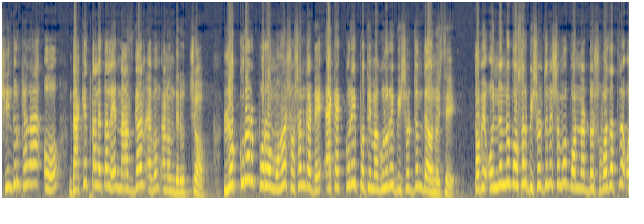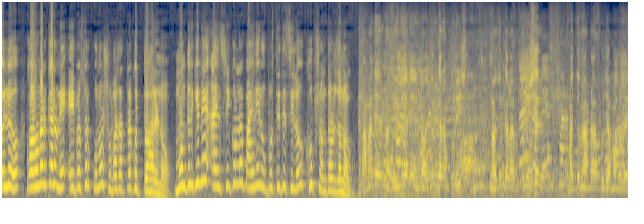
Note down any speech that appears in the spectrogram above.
সিন্দুর খেলা ও ডাকের তালে তালে নাচ গান এবং আনন্দের উৎসব। লক্ষ্যুরার পর মহা শ্মশান ঘাটে এক এক করে প্রতিমাগুলোরে বিসর্জন দেওয়া হয়েছে। তবে অন্যান্য বছর বিসর্জনের সময় বর্ণাঢ্য শোভাযাত্রা হইলেও করোনার কারণে এই বছর কোনো শোভাযাত্রা করতে হারেন মন্দির কিনে আইন শৃঙ্খলা বাহিনীর উপস্থিতি ছিল খুব সন্তোষজনক। আমাদের ইউনিয়নে নয়জন গ্রাম পুলিশ নয়জন গ্রাম পুলিশের মাধ্যমে আমরা পূজা মণ্ডলে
